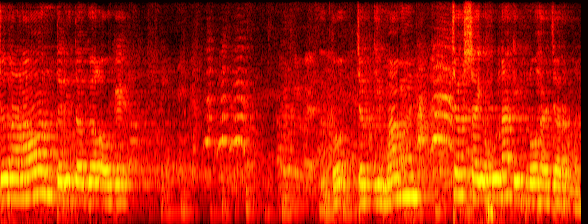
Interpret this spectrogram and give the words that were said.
tenanawan dari tegel oge? Itu cek imam cek sayuhuna ibnu hajar mah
